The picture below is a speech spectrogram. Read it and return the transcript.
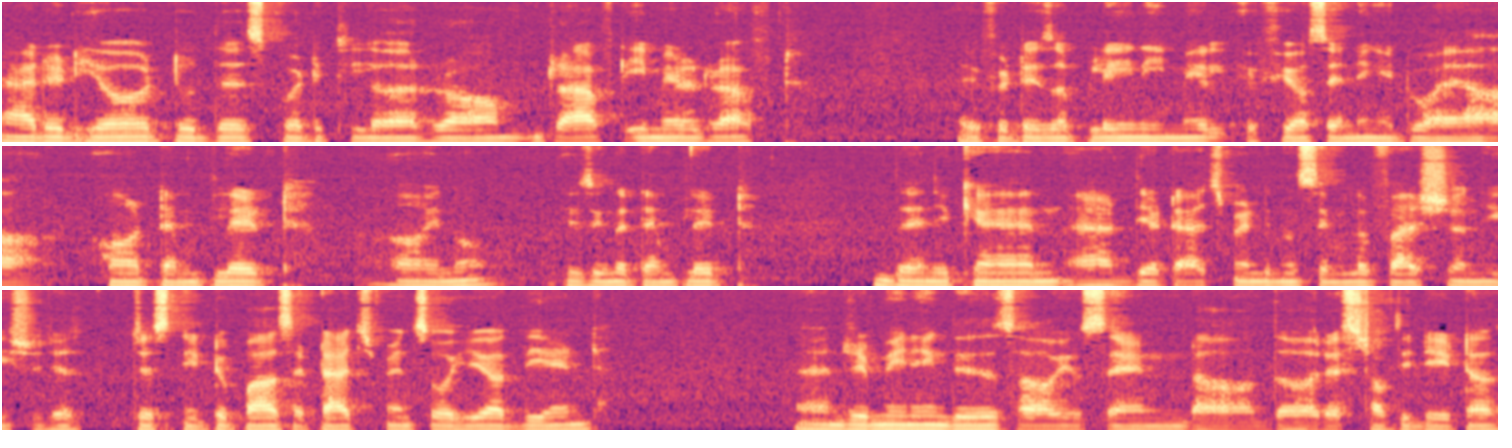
added here to this particular um, draft email draft. If it is a plain email if you are sending it via a template uh, you know using the template then you can add the attachment in a similar fashion. You should just just need to pass attachments over here at the end. And remaining this is how you send uh, the rest of the data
